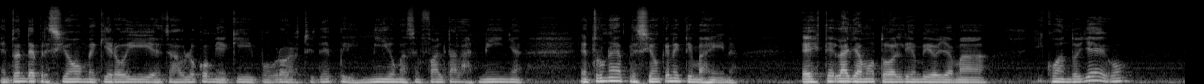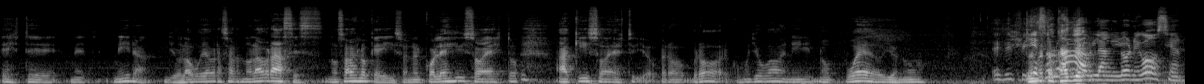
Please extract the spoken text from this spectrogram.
Entro en depresión, me quiero ir, entonces hablo con mi equipo, bro, estoy deprimido, me hacen falta las niñas. Entro en una depresión que ni te imaginas. Este, la llamo todo el día en videollamada. Y cuando llego, este, me- mira, yo la voy a abrazar, no la abraces, no sabes lo que hizo. En el colegio hizo esto, aquí hizo esto. Y yo, pero, brother, ¿cómo yo voy a venir? No puedo, yo no. Es Y difícil. me eso lo hablan, lo negocian.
